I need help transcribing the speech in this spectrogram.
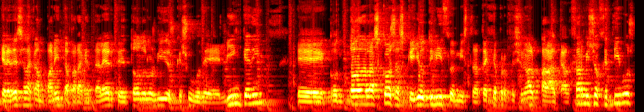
que le des a la campanita para que te alerte de todos los vídeos que subo de LinkedIn, eh, con todas las cosas que yo utilizo en mi estrategia profesional para alcanzar mis objetivos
